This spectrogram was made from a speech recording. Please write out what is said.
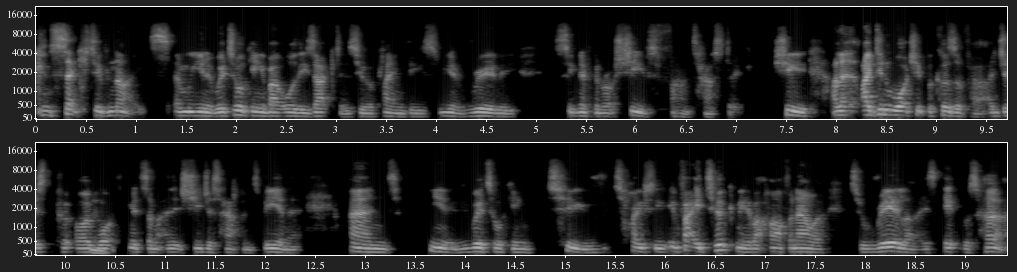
consecutive nights, and we, you know, we're talking about all these actors who are playing these, you know, really significant role. She's fantastic. She and I, I, didn't watch it because of her. I just put I mm. watched Midsommar and it, she just happened to be in it. And you know, we're talking two totally. In fact, it took me about half an hour to realize it was her.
